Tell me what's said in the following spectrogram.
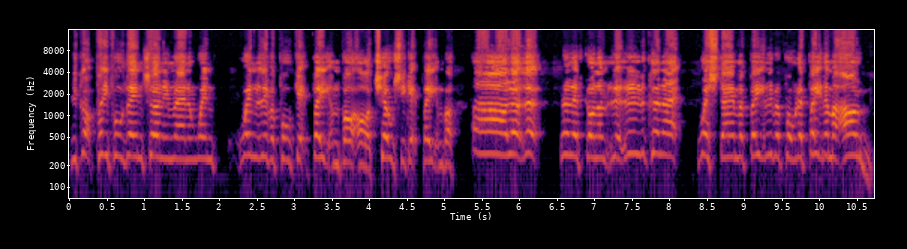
You've got people then turning around and when when Liverpool get beaten by or Chelsea get beaten by, oh look, look, look they've gone look, look at that West Ham have beaten Liverpool. They've beaten them at home.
